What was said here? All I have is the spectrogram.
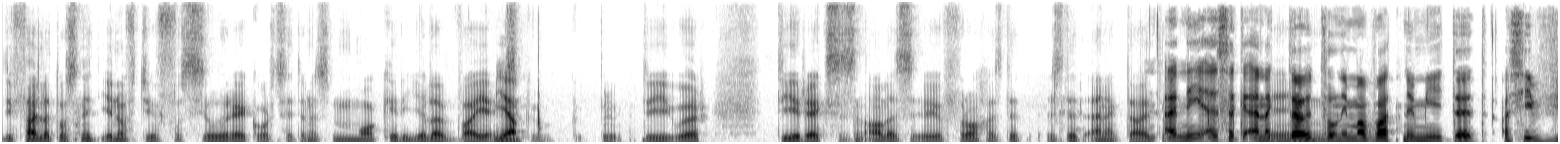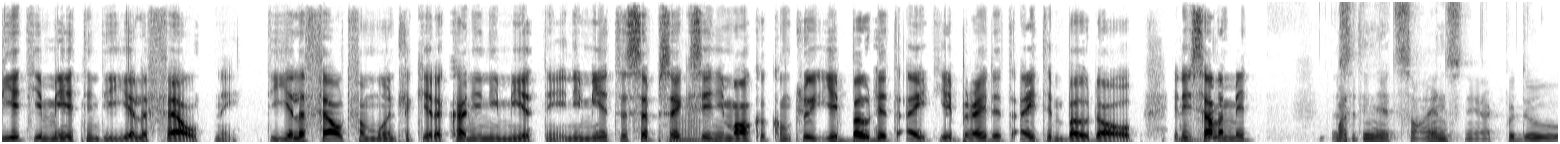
die feit dat ons net een of twee fossiel rekords het en ons maak hier die hele wye Ja. die oor T-Rexes en alles. Jou vraag is dit is dit anecdotal? uh, nee, is ek anecdotal En- nie, maar wat noem jy dit as jy weet jy meet nie die hele veld nie? Die hele veld van moontlikhede kan jy nie meet nie. En jy meet 'n subseksie en jy maak 'n konklusie. Jy bou dit uit, jy brei dit uit en bou daarop. En dieselfde met is dit nie net science nie. Ek bedoel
